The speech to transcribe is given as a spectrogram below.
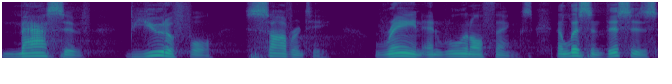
massive, beautiful sovereignty, reign and rule in all things. Now, listen, this is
